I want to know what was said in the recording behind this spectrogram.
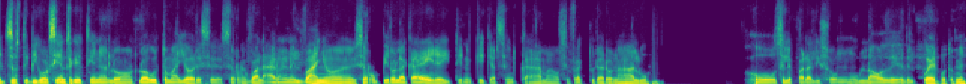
esos típicos accidentes que tienen los, los adultos mayores, se, se, resbalaron en el baño, eh, se rompieron la cadera y tienen que quedarse en cama o se fracturaron algo. o se les paralizó un, un lado de- del cuerpo también.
